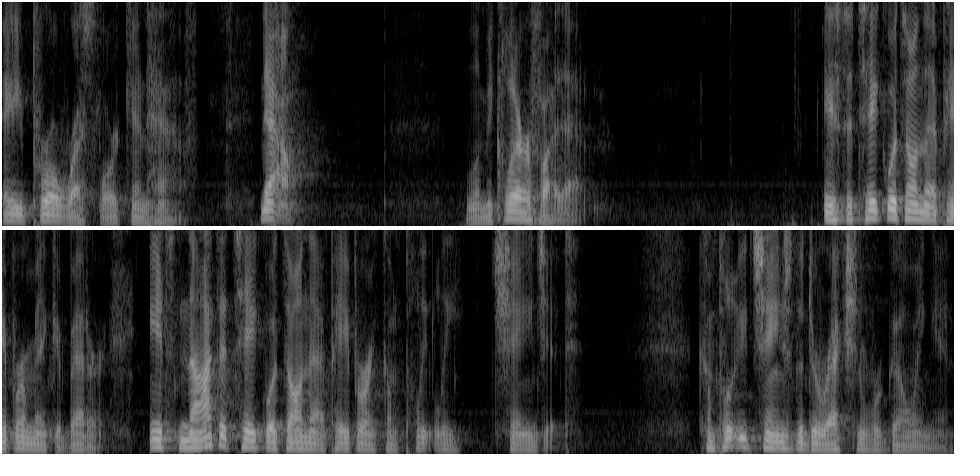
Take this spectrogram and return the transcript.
a pro wrestler can have. Now, let me clarify that. Is to take what's on that paper and make it better. It's not to take what's on that paper and completely change it, completely change the direction we're going in.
